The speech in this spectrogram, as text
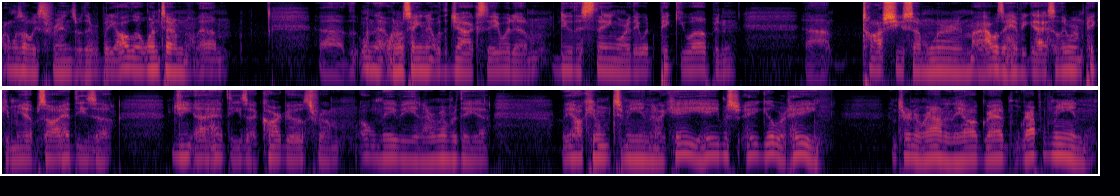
I was always friends with everybody. Although one time, um, uh, when that when I was hanging out with the jocks, they would um, do this thing where they would pick you up and uh, toss you somewhere. And my, I was a heavy guy, so they weren't picking me up. So I had these uh, G, I had these uh, cargos from Old Navy, and I remember they uh, they all came up to me and they're like, "Hey, hey, Mister, hey Gilbert, hey," and turned around and they all grabbed grappled me and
